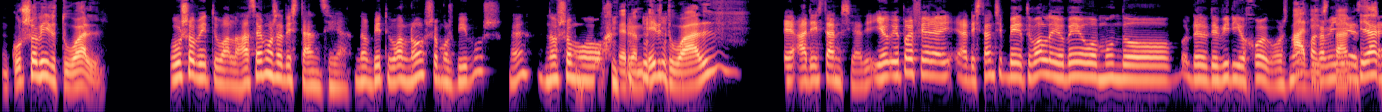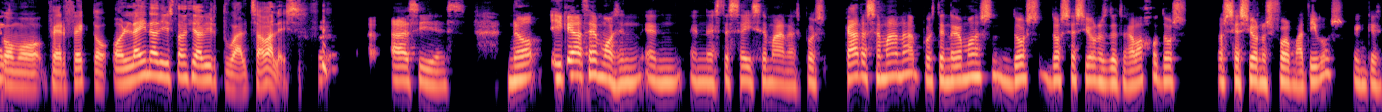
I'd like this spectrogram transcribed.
Un curso virtual. Uso virtual, lo hacemos a distancia. No, virtual no, somos vivos, ¿eh? No somos... Pero en virtual... eh, a distancia. Yo, yo, prefiero a distancia virtual, yo veo el mundo de, de videojuegos, ¿no? A Para distancia es... como, perfecto. Online a distancia virtual, chavales. Así es. ¿No? ¿Y qué hacemos en, en, en, estas seis semanas? Pues cada semana pues tendremos dos, dos sesiones de trabajo, dos, dos sesiones formativos en que,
